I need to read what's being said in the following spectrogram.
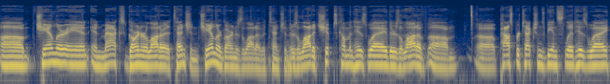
um, Chandler and and Max garner a lot of attention. Chandler garners a lot of attention. There's a lot of chips coming his way. There's a lot of um, uh, pass protections being slid his way,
